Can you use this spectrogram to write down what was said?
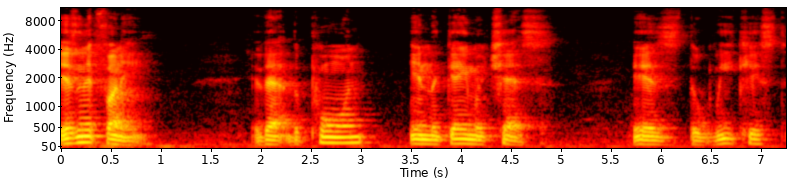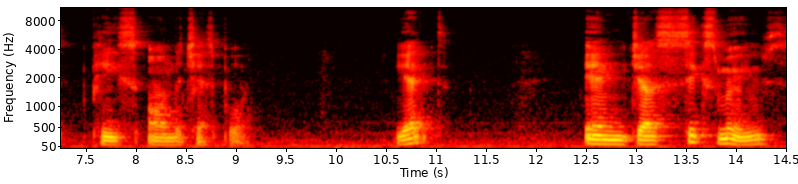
Isn't it funny that the pawn in the game of chess is the weakest piece on the chessboard? Yet, in just six moves,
